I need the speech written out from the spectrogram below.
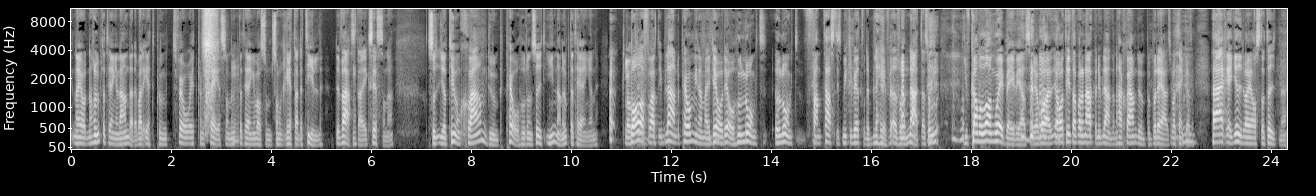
när, jag, när uppdateringen landade var det 1.2 och 1.3 som uppdateringen var som, som rättade till de värsta excesserna. Så jag tog en skärmdump på hur den såg ut innan uppdateringen. klart Bara för att ibland påminna mig då och då hur långt, hur långt fantastiskt mycket bättre det blev över en natt. Alltså, you've come a long way baby. Alltså, jag, bara, jag bara tittar på den appen ibland, den här skärmdumpen på det. Alltså, bara tänker, alltså, herregud vad jag har stått ut med.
